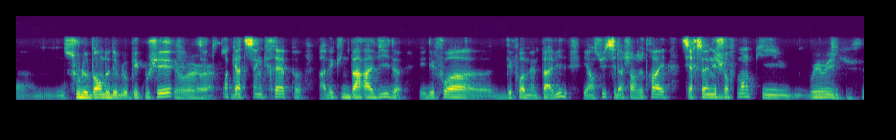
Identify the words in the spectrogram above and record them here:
euh, sous le banc de développé couché. C'est 3, 4, 5 reps avec une barre à vide et des fois, euh, des fois même pas à vide. Et ensuite, c'est la charge de travail. C'est-à-dire que c'est un échauffement qui, oui, oui, qui,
